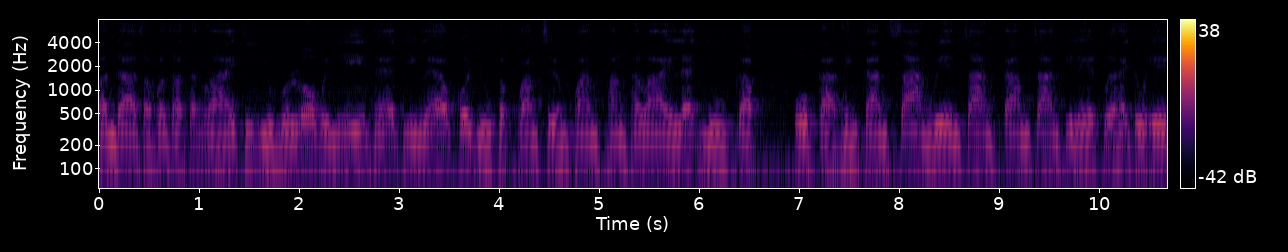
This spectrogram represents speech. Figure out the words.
บรรดาสรรพสัตว์ทั้งหลายที่อยู่บนโลกใบนี้ แท้จริงแล้วก็อยู่กับความเสื่อมความพังทลายและอยู่กับ โอกาสแห่งการสร้างเวรสร้างกรรมสร้างกิเลสเพื่อให้ตัวเอง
